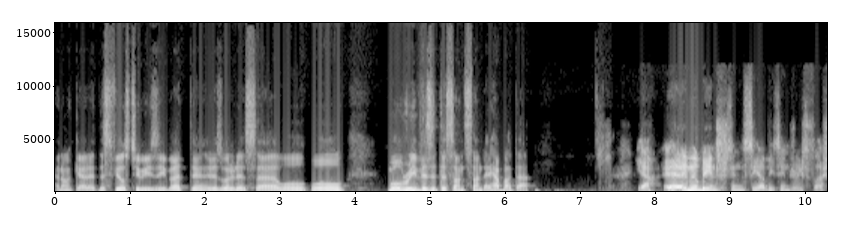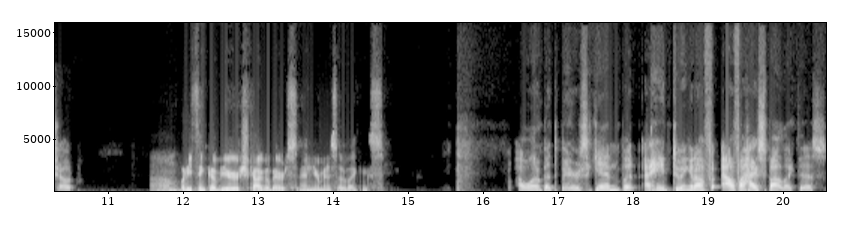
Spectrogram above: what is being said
I don't get it. This feels too easy, but it is what it is. Uh, we'll we'll we'll revisit this on Sunday. How about that? Yeah, and it'll be interesting to see how these injuries flesh out. Um, what do you think of your Chicago Bears and your Minnesota Vikings? I want to bet the Bears again, but I hate doing it off alpha high spot like this.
